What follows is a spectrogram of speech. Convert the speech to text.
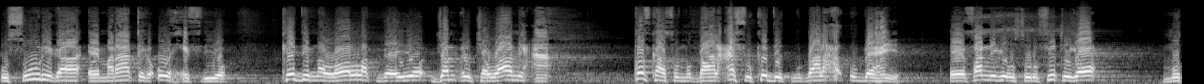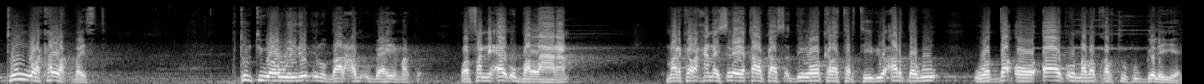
usuuliga ee maraaqiga uu xifdiyo kadibna loo laqbeeyo jamculjawaamica qofkaasu mudaalacashu kadib mudaalaca u baahan yahy ee fanigii usuul fiqiga mutun waa ka laqbaysta kutubtii waa weyneed inuu daalacadu u baahan yahy marka. Waa fani aad u ballaaran. Marka waxaana is leeyahay qaabkaas haddii loo kala tartiibiyo ardagu wadda oo aad u nabad qabtuu ku gelaya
